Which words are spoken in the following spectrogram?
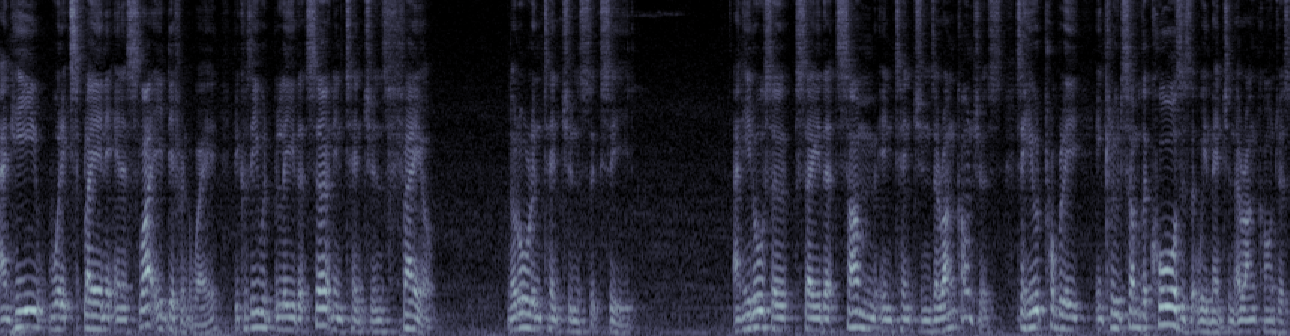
And he would explain it in a slightly different way because he would believe that certain intentions fail. Not all intentions succeed. And he'd also say that some intentions are unconscious. So he would probably include some of the causes that we mentioned that are unconscious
